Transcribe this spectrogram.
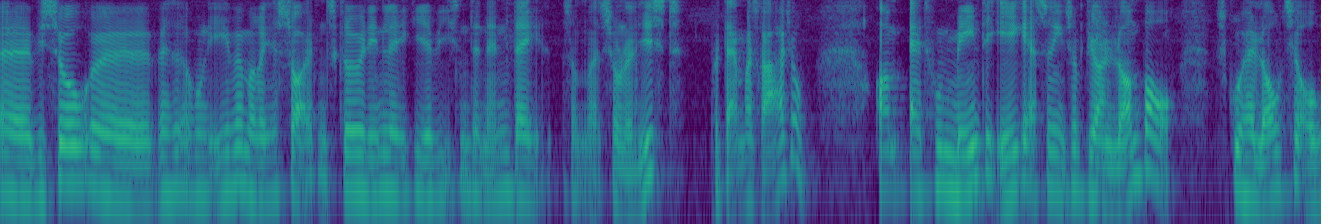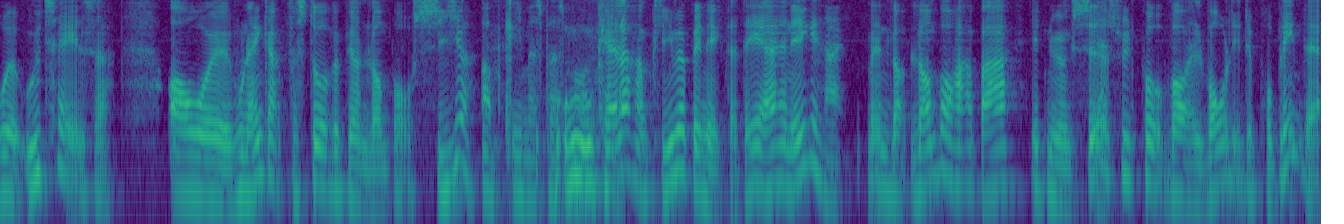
Øh, vi så, øh, hvad hedder hun, Eva Maria Søjden skrive et indlæg i avisen den anden dag, som er journalist på Danmarks Radio, om at hun mente ikke, at sådan en som Bjørn Lomborg skulle have lov til overhovedet at udtale sig. Og øh, hun har ikke engang forstået, hvad Bjørn Lomborg siger. Om klimaspørgsmål. Hun, hun kalder ham klimabenægter. Det er han ikke. Nej. Men Lomborg har bare et nuanceret ja. syn på, hvor alvorligt det problem det er.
